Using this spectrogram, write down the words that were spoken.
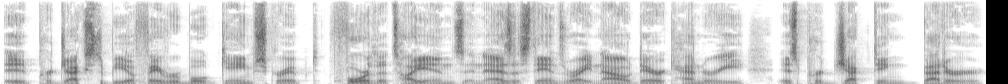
it projects to be a favorable game script for the Titans. And as it stands right now, Derrick Henry is projecting better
